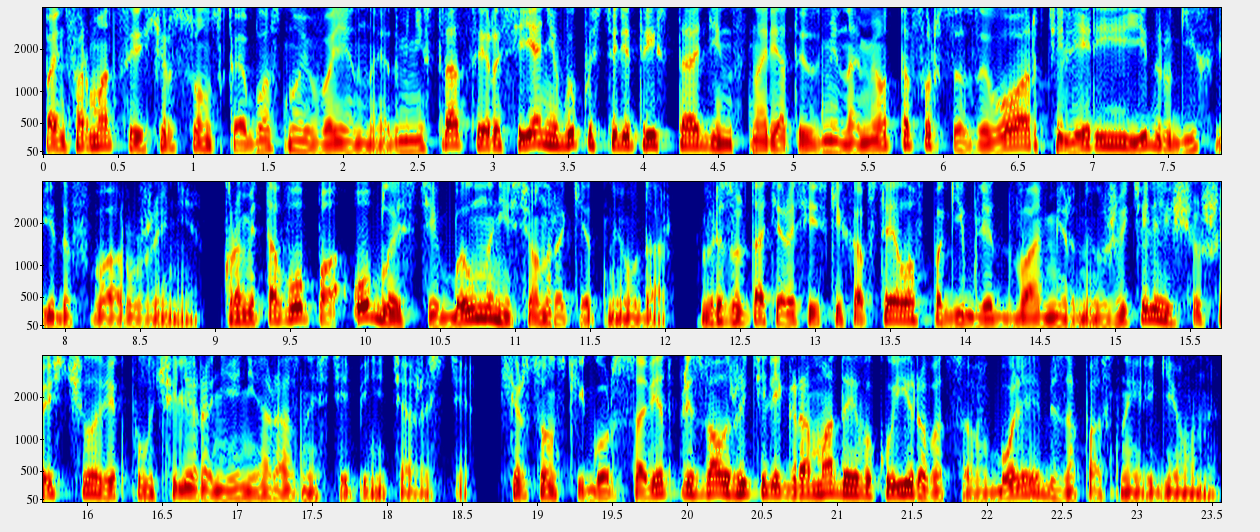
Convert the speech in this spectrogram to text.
По информации Херсонской областной военной администрации, россияне выпустили 301 снаряд из минометов, РСЗО, артиллерии и других видов вооружения. Кроме того, по области был нанесен ракетный удар. В результате российских обстрелов погибли два мирных жителя, еще шесть человек получили ранения разной степени тяжести. Херсонский горсовет призвал жителей громады эвакуироваться в более безопасные регионы.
